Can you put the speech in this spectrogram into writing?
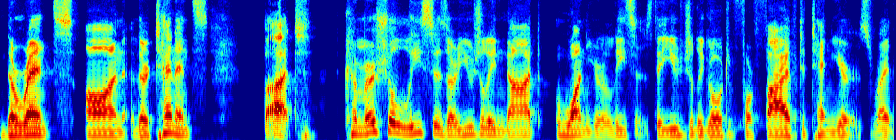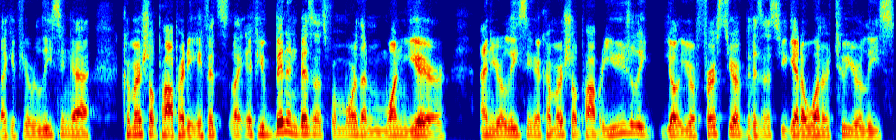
the rents on their tenants, but commercial leases are usually not one year leases. They usually go to, for five to ten years right? Like if you're leasing a commercial property if it's like if you've been in business for more than one year and you're leasing a commercial property usually you know, your first year of business you get a one or two year lease.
